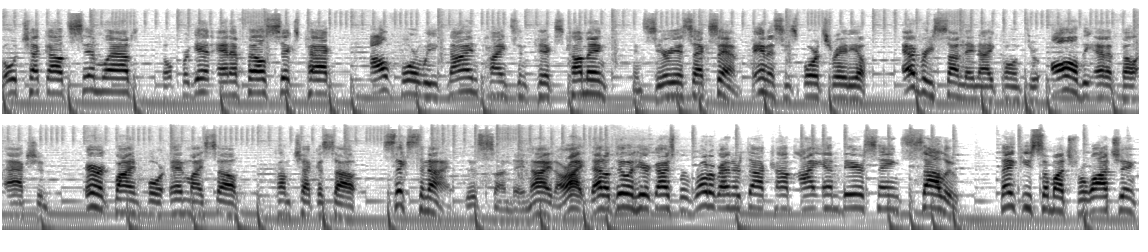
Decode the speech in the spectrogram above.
Go check out Sim Labs. Don't forget NFL six pack out for week nine. Pints and picks coming, and SiriusXM Fantasy Sports Radio every Sunday night going through all the NFL action. Eric Beinfort and myself. Come check us out 6 to 9 this Sunday night. All right, that'll do it here, guys, for rotogrinders.com. I am Beer saying salut. Thank you so much for watching.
